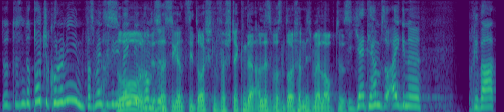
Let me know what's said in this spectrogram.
Das sind doch deutsche Kolonien. Was meinst du, wie die da So, hingekommen das heißt, die ganzen die Deutschen verstecken da alles, was in Deutschland nicht mehr erlaubt ist. Ja, die haben so eigene Privat.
